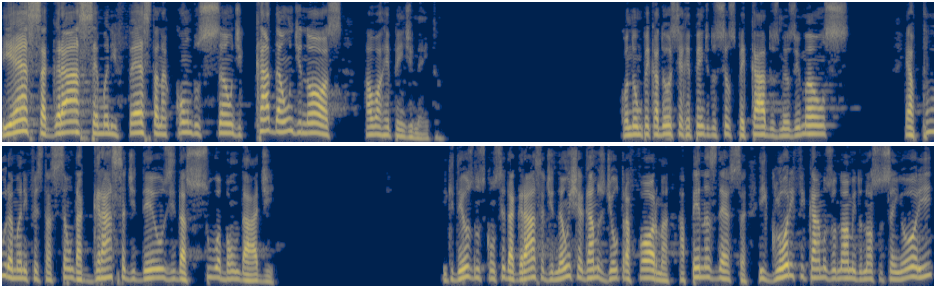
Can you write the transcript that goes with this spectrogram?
E essa graça é manifesta na condução de cada um de nós ao arrependimento. Quando um pecador se arrepende dos seus pecados, meus irmãos, é a pura manifestação da graça de Deus e da sua bondade. E que Deus nos conceda a graça de não enxergarmos de outra forma, apenas dessa, e glorificarmos o nome do nosso Senhor e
